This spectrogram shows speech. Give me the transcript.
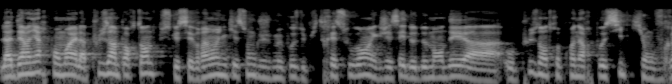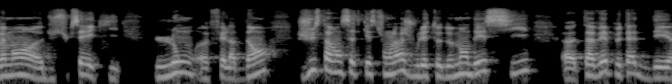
La dernière, pour moi, est la plus importante puisque c'est vraiment une question que je me pose depuis très souvent et que j'essaye de demander à, au plus d'entrepreneurs possibles qui ont vraiment euh, du succès et qui l'ont euh, fait là-dedans. Juste avant cette question-là, je voulais te demander si euh, tu avais peut-être des,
